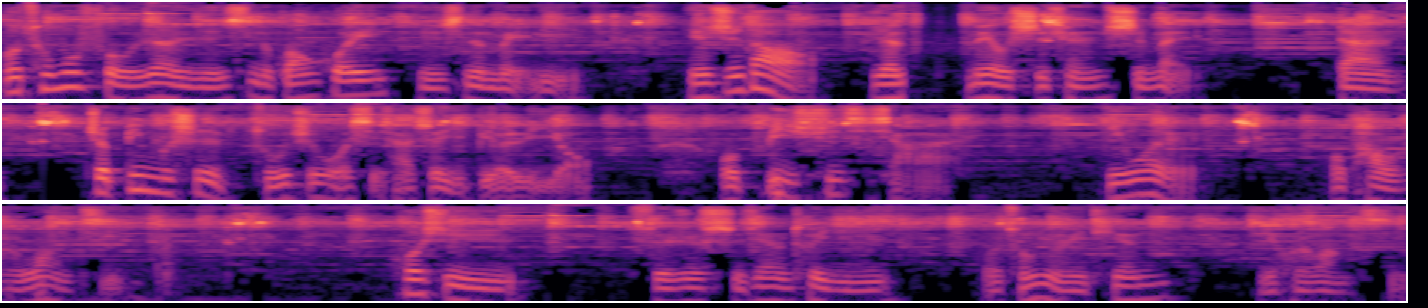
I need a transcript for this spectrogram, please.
我从不否认人性的光辉、人性的美丽，也知道人没有十全十美，但这并不是阻止我写下这一笔的理由。我必须记下来，因为我怕我会忘记。或许，随着时间的推移，我总有一天也会忘记。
